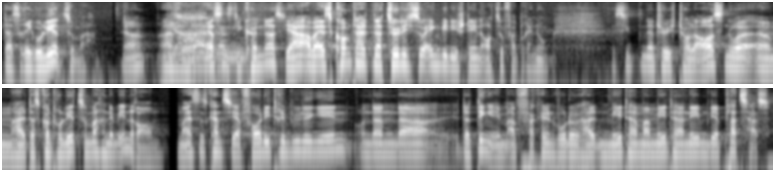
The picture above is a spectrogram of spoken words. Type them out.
das reguliert zu machen. Ja, also ja, erstens, die können das, ja, aber es kommt halt natürlich so eng wie die stehen auch zur Verbrennung. Es sieht natürlich toll aus, nur ähm, halt das kontrolliert zu machen im Innenraum. Meistens kannst du ja vor die Tribüne gehen und dann da das Ding eben abfackeln, wo du halt einen Meter mal Meter neben dir Platz hast.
